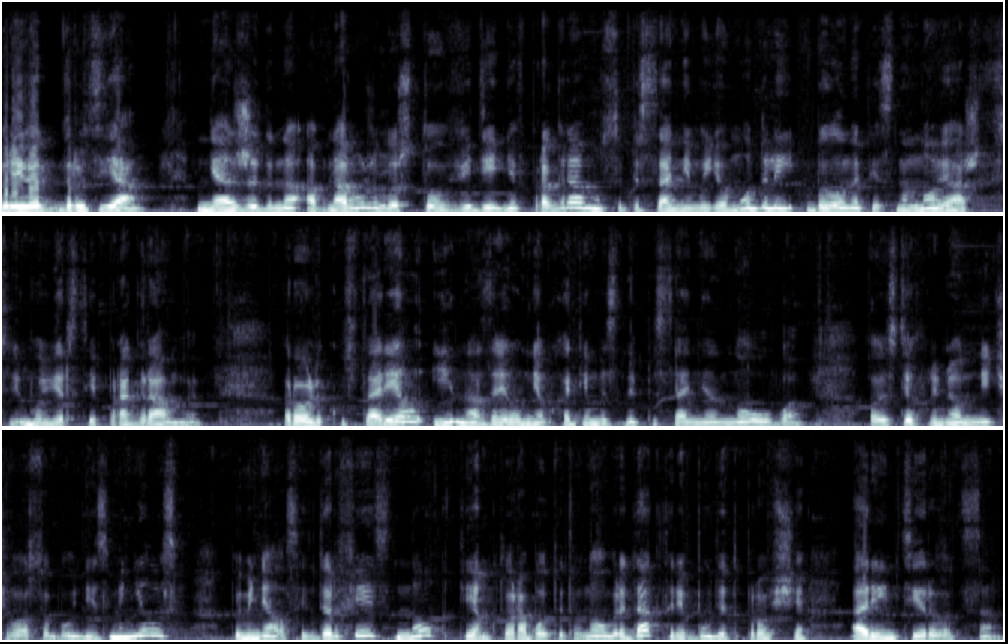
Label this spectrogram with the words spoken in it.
Привет, друзья! Неожиданно обнаружила, что введение в программу с описанием ее модулей было написано мной аж в седьмой версии программы. Ролик устарел и назрела необходимость написания нового. С тех времен ничего особого не изменилось, поменялся интерфейс, но к тем, кто работает в новом редакторе, будет проще ориентироваться.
